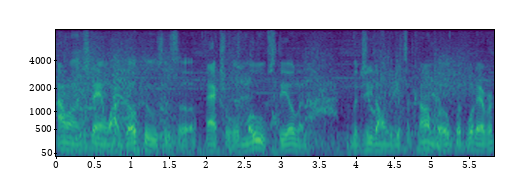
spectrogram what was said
I don't understand why Goku's is an actual move still and Vegeta only gets a combo, but whatever.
